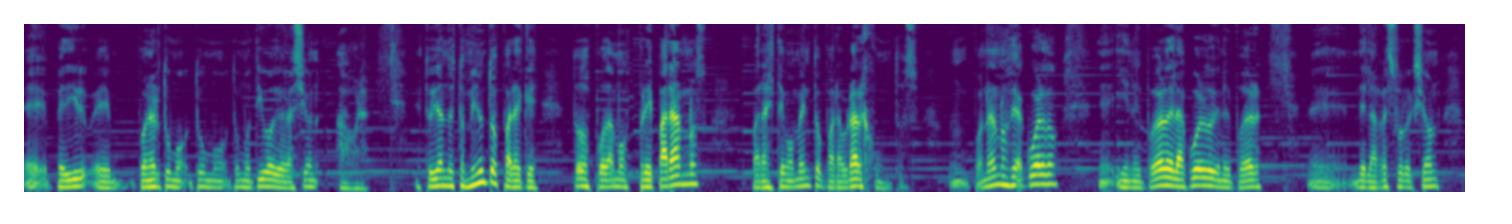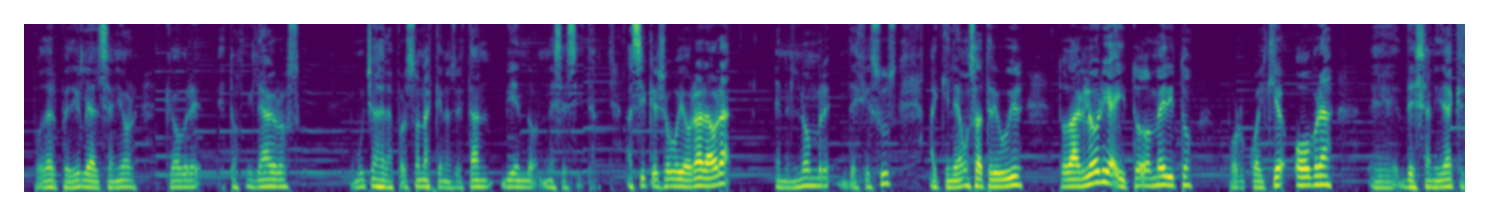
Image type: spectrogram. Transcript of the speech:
eh, pedir, eh, poner tu, motivo de oración ahora. Estoy dando estos minutos para que todos podamos prepararnos para este momento, para orar juntos. Ponernos de acuerdo eh, y en el poder del acuerdo y en el poder de la resurrección poder pedirle al Señor que obre estos milagros que muchas de las personas que nos están viendo necesitan. Así que yo voy a orar ahora en el nombre de Jesús, a quien le vamos a atribuir toda gloria y todo mérito por cualquier obra eh, de sanidad que,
